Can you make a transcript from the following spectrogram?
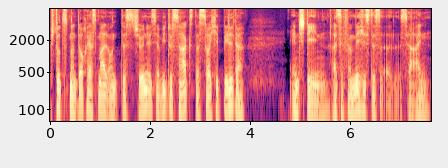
stutzt man doch erstmal. Und das Schöne ist ja, wie du sagst, dass solche Bilder entstehen. Also für mich ist das, äh, ist ja ein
